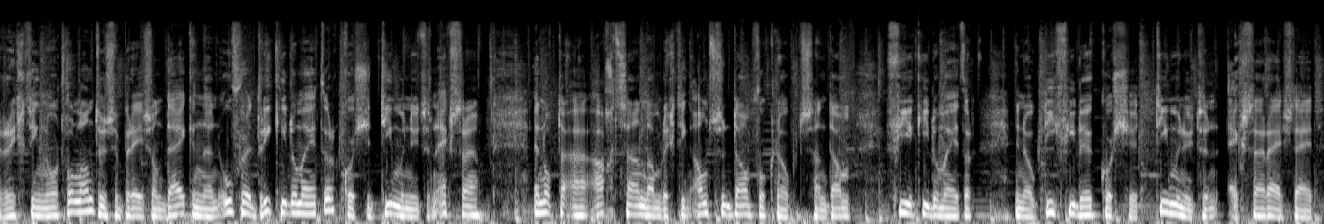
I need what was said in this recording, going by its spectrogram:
richting Noord-Holland tussen Brezandijk en Den Oever 3 kilometer, kost je 10 minuten extra. En op de A8 Zaandam richting Amsterdam voor knooppunt Zaandam 4 kilometer. En ook die file kost je 10 minuten extra reistijd.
